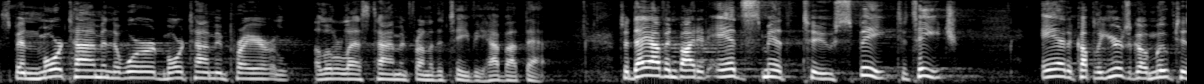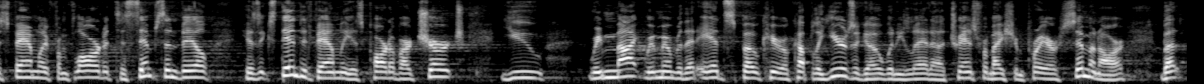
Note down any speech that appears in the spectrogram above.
Spend more time in the Word, more time in prayer, a little less time in front of the TV. How about that? Today I've invited Ed Smith to speak, to teach. Ed, a couple of years ago, moved his family from Florida to Simpsonville. His extended family is part of our church. You might remember that Ed spoke here a couple of years ago when he led a transformation prayer seminar, but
